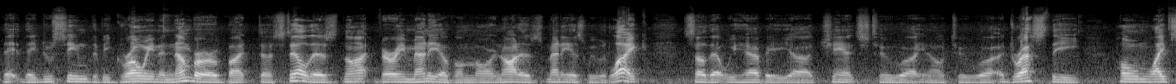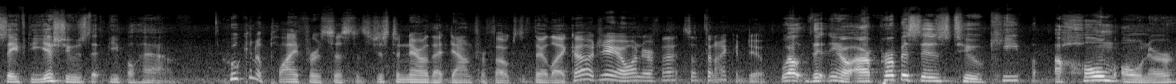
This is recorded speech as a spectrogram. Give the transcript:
Uh, they, they do seem to be growing in number, but uh, still there's not very many of them, or not as many as we would like, so that we have a uh, chance to, uh, you know, to address the home life safety issues that people have. Who can apply for assistance just to narrow that down for folks? If they're like oh gee i wonder if that's something i could do. Well the, you know our purpose is to keep a homeowner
